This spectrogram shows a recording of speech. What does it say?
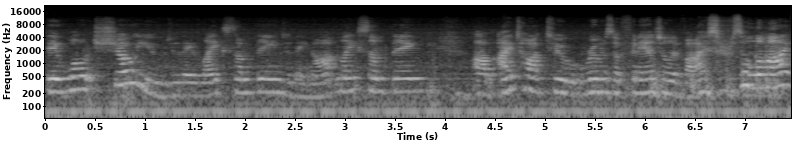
They won't show you do they like something, do they not like something. Um, I talk to rooms of financial advisors a lot,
